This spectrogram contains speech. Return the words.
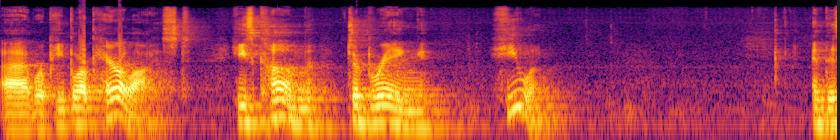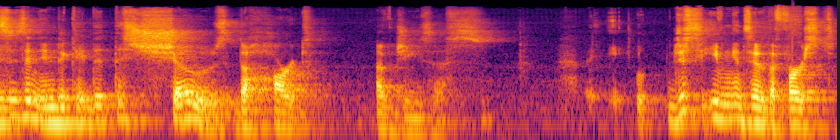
uh, where people are paralyzed. He's come to bring healing. And this is an indicator that this shows the heart of Jesus. Just even consider the first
